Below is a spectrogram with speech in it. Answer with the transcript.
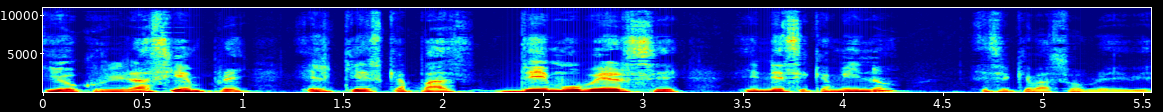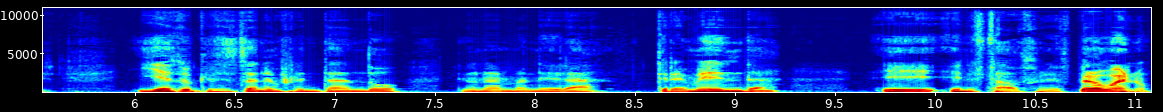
y ocurrirá siempre, el que es capaz de moverse en ese camino es el que va a sobrevivir. Y es lo que se están enfrentando de una manera tremenda eh, en Estados Unidos. Pero bueno,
